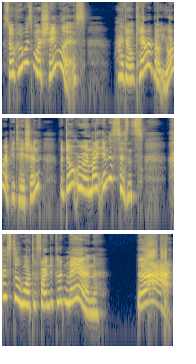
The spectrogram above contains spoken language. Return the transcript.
So who was more shameless? I don't care about your reputation, but don't ruin my innocence. I still want to find a good man. Ah!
